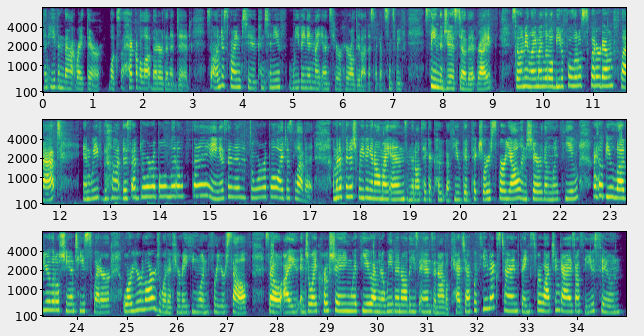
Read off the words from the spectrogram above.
And even that right there looks a heck of a lot better than it did. So I'm just going to continue weaving in my ends here. Here, I'll do that in a second since we've seen the gist of it, right? So let me lay my little beautiful little sweater down flat and we've got this adorable little thing. Isn't it adorable? I just love it. I'm going to finish weaving in all my ends and then I'll take a, a few good pictures for y'all and share them with you. I hope you love your little Shanti sweater or your large one if you're making one for yourself. So I enjoy crocheting with you. I'm going to weave in all these ends and I will catch up with you next time. Thanks for watching, guys. I'll see you soon.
